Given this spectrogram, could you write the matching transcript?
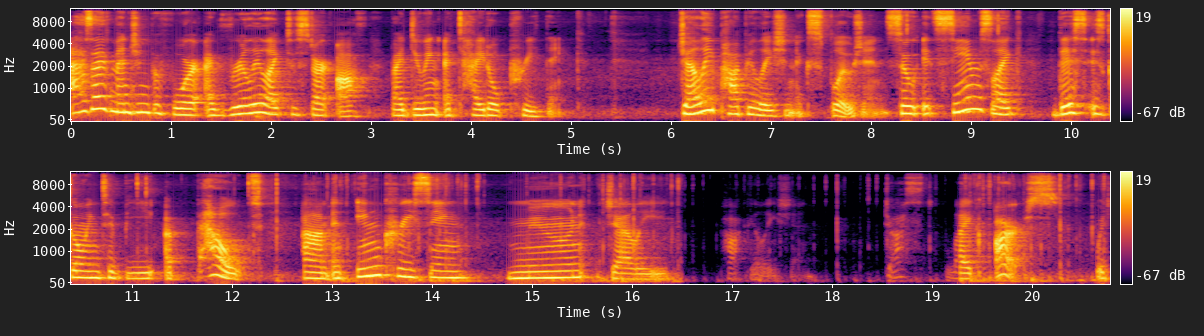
as I've mentioned before, I really like to start off by doing a title pre think. Jelly population explosion. So, it seems like this is going to be about um, an increasing moon jelly population, just like ours, which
